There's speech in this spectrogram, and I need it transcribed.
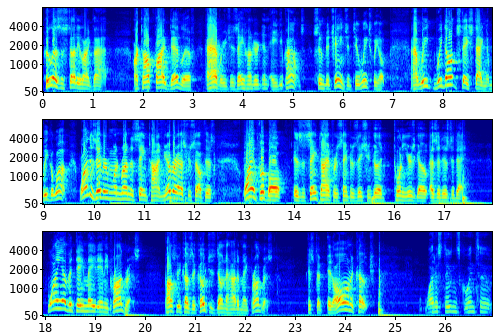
Who has a study like that? Our top five deadlift average is 880 pounds. Soon to change in two weeks, we hope. And we, we don't stay stagnant, we go up. Why does everyone run the same time? You ever ask yourself this? Why in football is the same time for the same position good 20 years ago as it is today? Why haven't they made any progress? Possibly because the coaches don't know how to make progress. It's the, it's all on a coach. Why do students go into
